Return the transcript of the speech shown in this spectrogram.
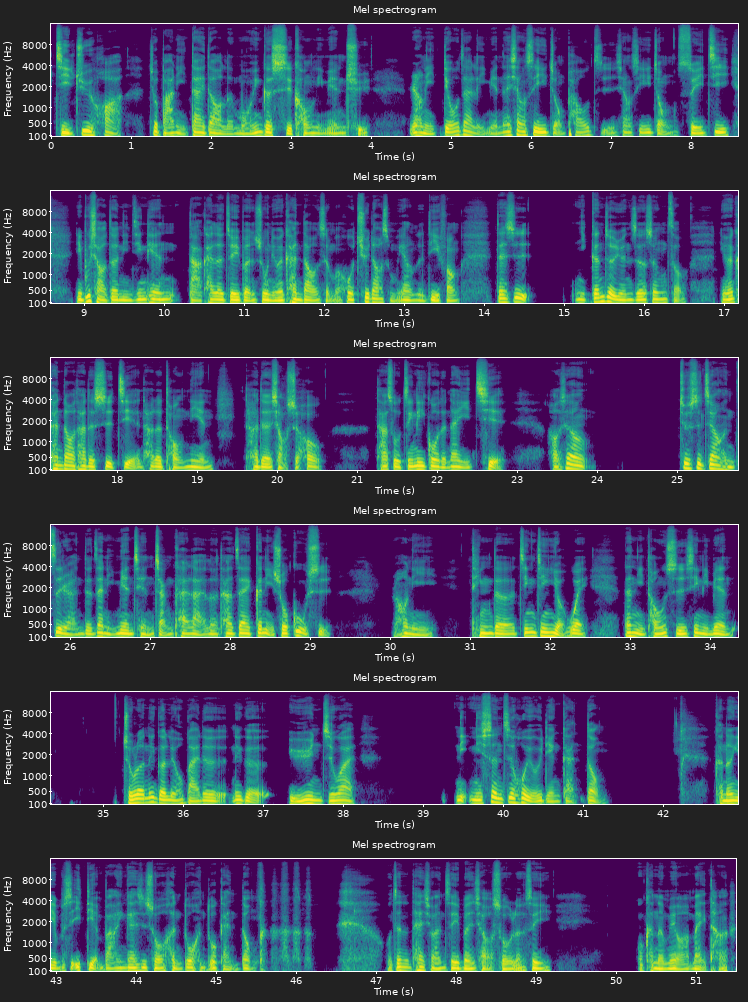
几句话就把你带到了某一个时空里面去，让你丢在里面，那像是一种抛掷，像是一种随机。你不晓得你今天打开了这一本书，你会看到什么，或去到什么样的地方。但是，你跟着原则生走，你会看到他的世界，他的童年，他的小时候。他所经历过的那一切，好像就是这样很自然的在你面前展开来了。他在跟你说故事，然后你听得津津有味，但你同时心里面除了那个留白的那个余韵之外，你你甚至会有一点感动，可能也不是一点吧，应该是说很多很多感动。我真的太喜欢这一本小说了，所以。我可能没有要卖它，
